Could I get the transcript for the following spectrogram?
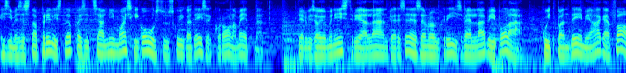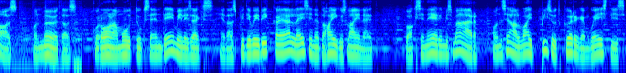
esimesest aprillist lõppesid seal nii maskikohustus kui ka teised koroonameetmed tervishoiuministri Alain Berset sõnul kriis veel läbi pole, kuid pandeemia äge faas on möödas. koroona muutuks endeemiliseks, edaspidi võib ikka ja jälle esineda haiguslaineid. vaktsineerimismäär on seal vaid pisut kõrgem kui Eestis,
